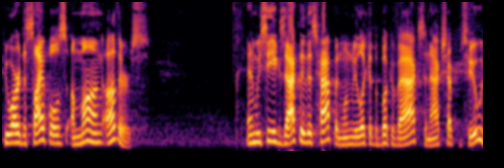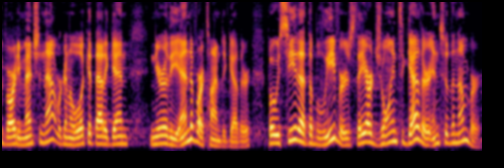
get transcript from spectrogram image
who are disciples among others. And we see exactly this happen when we look at the book of Acts in Acts chapter 2. We've already mentioned that. We're going to look at that again near the end of our time together. But we see that the believers, they are joined together into the number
